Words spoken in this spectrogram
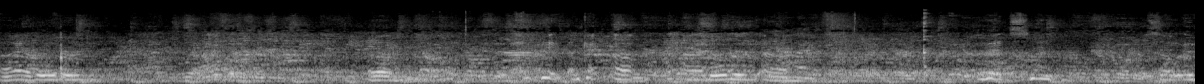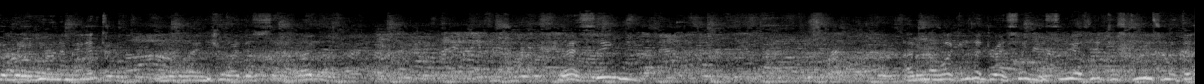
I have ordered um, okay, um, I've ordered um, snapper. So it'll be here in a minute. We'll enjoy the salad. Dressing. I don't know what kind of dressing this is. It just comes with it.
